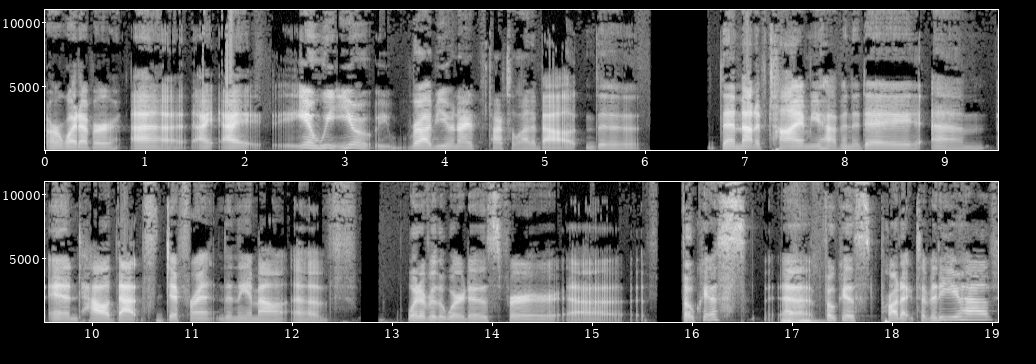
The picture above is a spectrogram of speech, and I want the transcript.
or whatever. Uh, I, I, you know, we, you, Rob, you and I have talked a lot about the the amount of time you have in a day, um, and how that's different than the amount of whatever the word is for uh, focus, uh, mm-hmm. uh, focused productivity you have.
